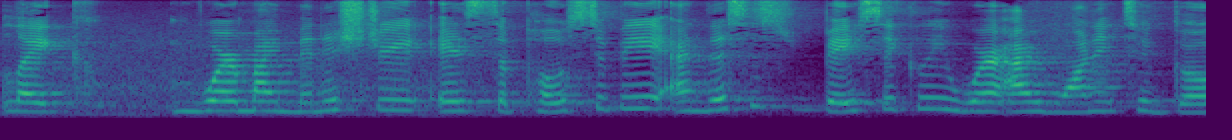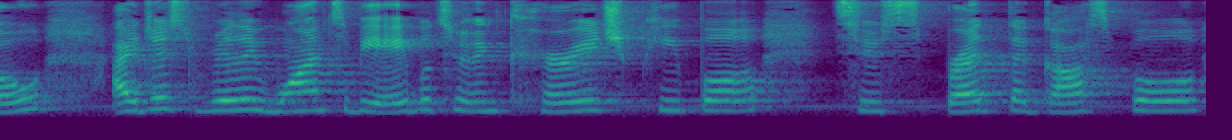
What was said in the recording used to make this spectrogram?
like where my ministry is supposed to be and this is basically where I want it to go. I just really want to be able to encourage people to spread the gospel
